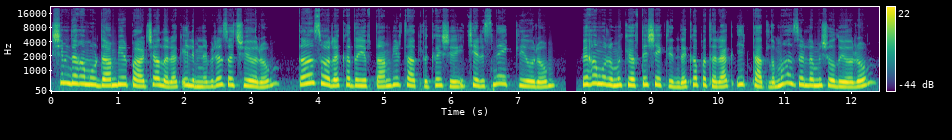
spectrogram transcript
Şimdi hamurdan bir parça alarak elimle biraz açıyorum. Daha sonra kadayıftan bir tatlı kaşığı içerisine ekliyorum ve hamurumu köfte şeklinde kapatarak ilk tatlımı hazırlamış oluyorum.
